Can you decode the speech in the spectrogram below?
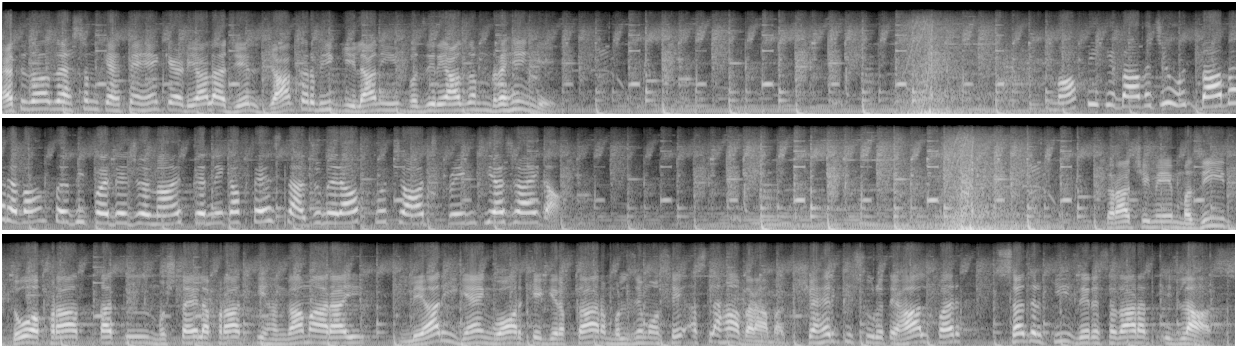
एतजाज अहसन कहते हैं कि अडियाला जेल जाकर भी गिलानी वज़ीर आज़म रहेंगे। माफ़ी के बावजूद बाबर अवाम पर भी फर्द जमायत करने का फैसला, जुमेरात को चार्ज फ्रेम किया जाएगा। कराची में मजीद दो अफराद कत्ल मुश्तल अफराद की हंगामा आरई लियारी गैंग वॉर के गिरफ़्तार मुलजिमों से असलहा बरामद। शहर की सूरत हाल पर सदर की जेर सदारत इजलास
